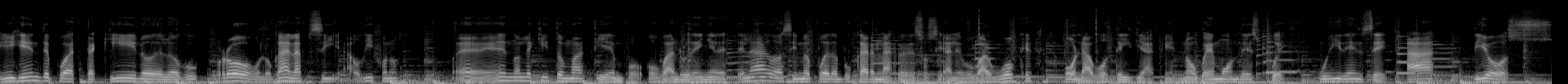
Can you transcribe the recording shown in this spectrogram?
Y gente, pues hasta aquí lo de los GoPro, los Galaxy, audífonos. Pues no le quito más tiempo. Oval Ureña de este lado, así me pueden buscar en las redes sociales. Oval Walker o La Voz del Yaque. Nos vemos después. Cuídense. Adiós.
